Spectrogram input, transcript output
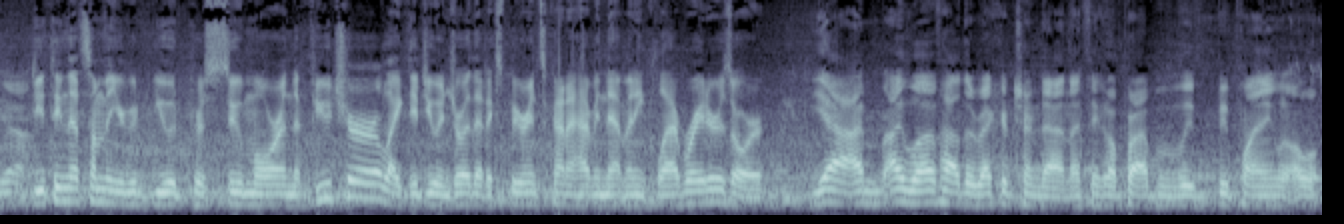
Yeah. Do you think that's something you would, you would pursue more in the future? Like, did you enjoy that experience, kind of having that many collaborators, or Yeah, I'm, I love how the record turned out, and I think I'll probably be playing with,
